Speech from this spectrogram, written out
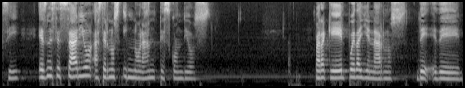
¿Sí? Es necesario hacernos ignorantes con Dios para que Él pueda llenarnos de,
